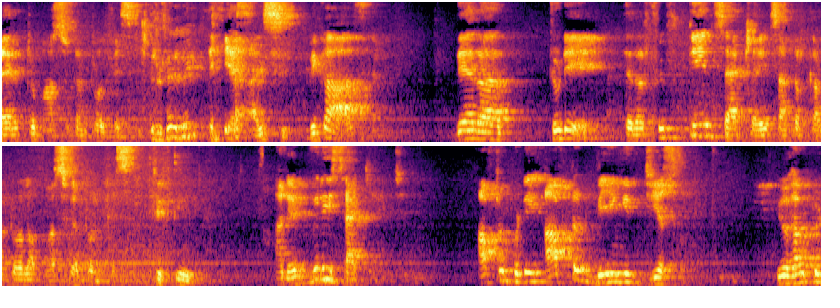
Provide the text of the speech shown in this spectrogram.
director of master control facility. really? Yes. I see. Because there are today there are 15 satellites under control of master control facility. 15. On every satellite, after putting after being in GSO, you have to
